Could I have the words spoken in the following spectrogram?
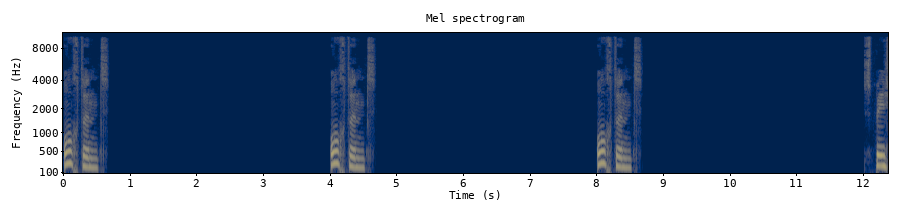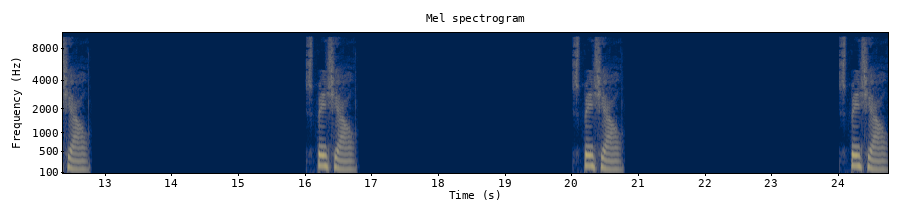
ochtend ochtend ochtend speciaal. Speciaal. Speciaal. Speciaal.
